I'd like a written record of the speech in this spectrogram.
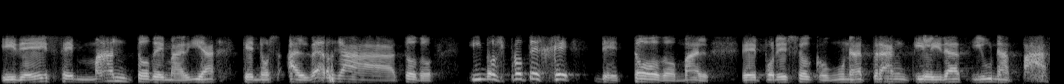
y de ese manto de María que nos alberga a todo y nos protege de todo mal. Eh, por eso, con una tranquilidad y una paz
